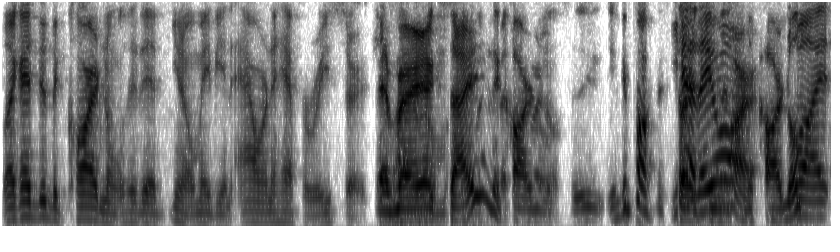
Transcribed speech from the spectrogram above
like I did the Cardinals, I did you know maybe an hour and a half of research. They're I don't know very exciting. The Cardinals. You can talk to yeah, they are. The Cardinals. But,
